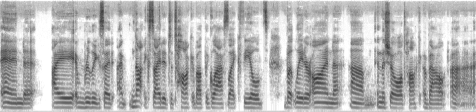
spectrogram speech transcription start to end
And uh, I am really excited. I'm not excited to talk about the glass like fields, but later on um, in the show, I'll talk about uh,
